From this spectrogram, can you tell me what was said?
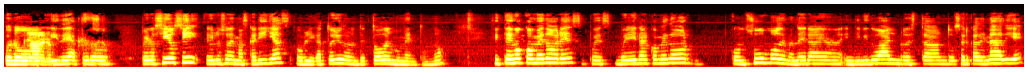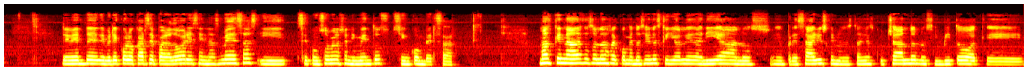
Pero idea, pero, pero sí o sí, el uso de mascarillas obligatorio durante todo el momento, ¿no? Si tengo comedores, pues voy a ir al comedor, consumo de manera individual, no estando cerca de nadie, deberé colocar separadores en las mesas y se consumen los alimentos sin conversar. Más que nada, esas son las recomendaciones que yo le daría a los empresarios que nos están escuchando. Los invito a que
